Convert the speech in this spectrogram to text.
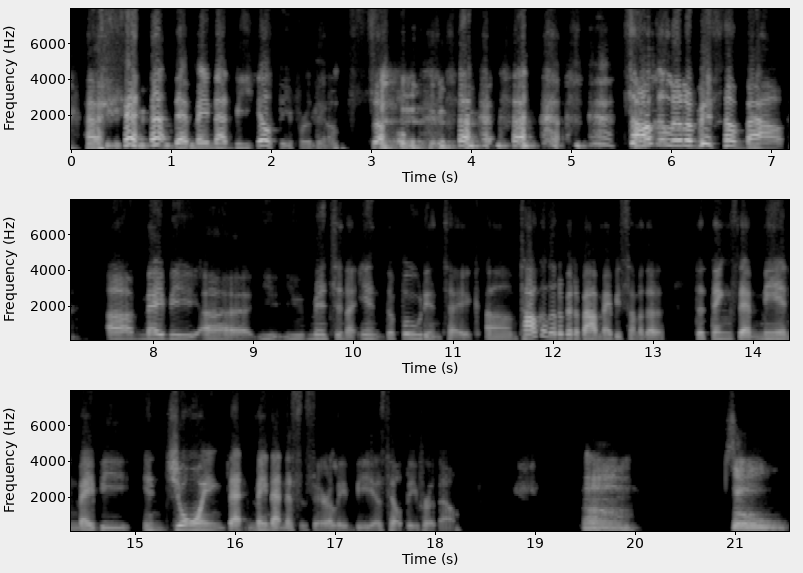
that may not be healthy for them. So, talk a little bit about uh, maybe uh, you, you mentioned in, the food intake. Um, talk a little bit about maybe some of the, the things that men may be enjoying that may not necessarily be as healthy for them. Um, so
